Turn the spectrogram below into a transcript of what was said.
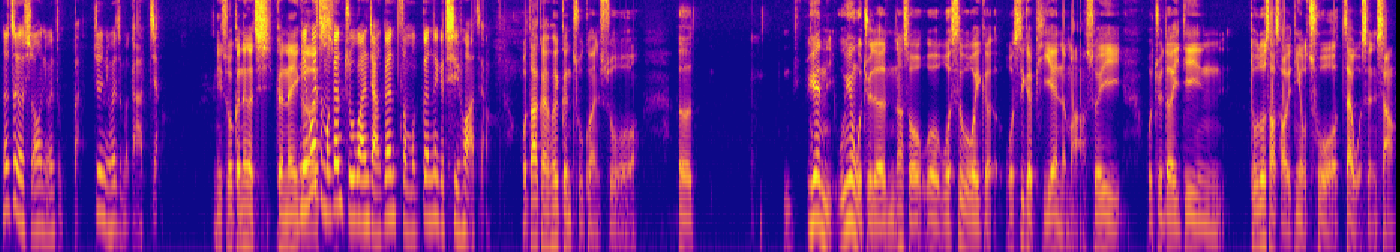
那这个时候你会怎么办？就是你会怎么跟他讲？你说跟那个企跟那个，你会怎么跟主管讲？跟怎么跟那个企划讲？我大概会跟主管说，呃，因为你因为我觉得那时候我我是我一个我是一个 PM 的嘛，所以我觉得一定多多少少一定有错在我身上。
